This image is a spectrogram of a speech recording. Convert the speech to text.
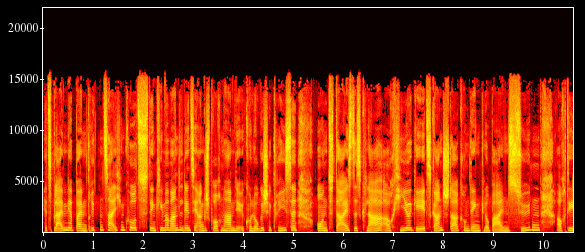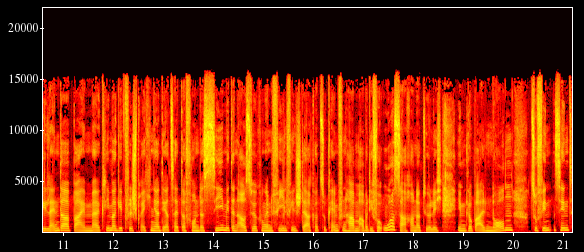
Jetzt bleiben wir beim dritten Zeichen kurz, den Klimawandel, den Sie angesprochen haben, die ökologische Krise. Und da ist es klar, auch hier geht es ganz stark um den globalen Süden. Auch die Länder beim äh, Klimagipfel sprechen ja derzeit davon, dass sie mit den Auswirkungen viel, viel stärker zu kämpfen haben, aber die Verursacher natürlich im globalen Norden zu finden sind.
